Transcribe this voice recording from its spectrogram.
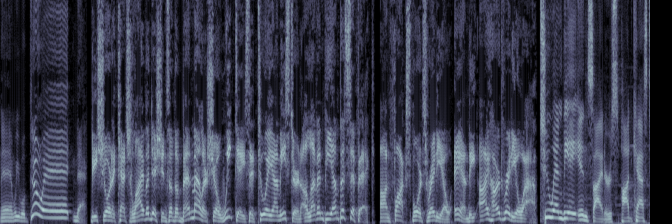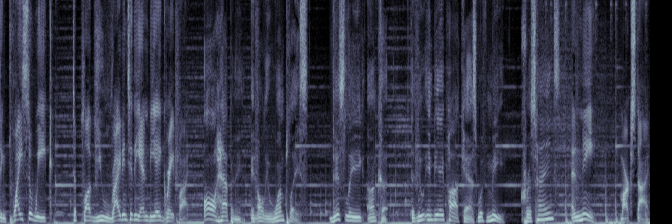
and we will do it next. Be sure to catch live editions of the Ben Maller Show weekdays at 2 a.m. Eastern, 11 p.m. Pacific on Fox Sports Radio and the iHeartRadio app. Two NBA insiders podcasting twice a week to plug you right into the NBA grapevine. All happening in only one place. This League Uncut, the new NBA podcast with me, Chris Haynes, and me, Mark Stein.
